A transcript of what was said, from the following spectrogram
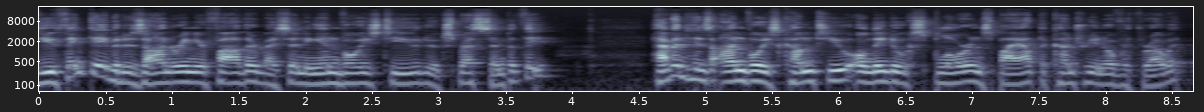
Do you think David is honoring your father by sending envoys to you to express sympathy? Haven't his envoys come to you only to explore and spy out the country and overthrow it?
